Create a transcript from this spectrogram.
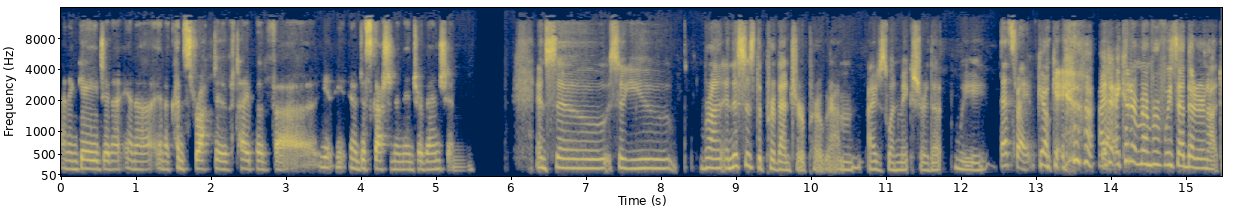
and engage in a in a in a constructive type of uh, you know, discussion and intervention. And so, so you run, and this is the Preventure program. I just want to make sure that we. That's right. Okay, yeah. I, I, couldn't remember if we said that or not.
